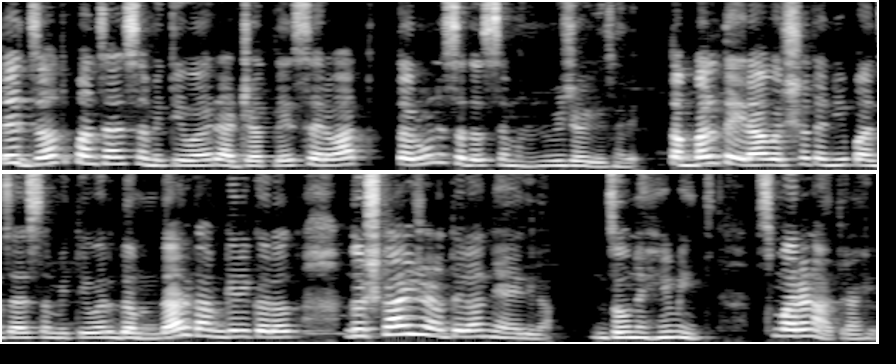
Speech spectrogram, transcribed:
ते जत पंचायत समितीवर राज्यातले सर्वात तरुण सदस्य म्हणून विजयी झाले. तब्बल तेरा वर्ष त्यांनी पंचायत समितीवर दमदार कामगिरी करत दुष्काळी जनतेला न्याय दिला. जो नेहमीच स्मरणात राहील.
